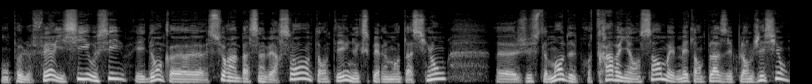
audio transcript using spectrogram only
On peut le faire ici aussi. Et donc euh, sur un bassin versant, tenter une expérimentation euh, justement de pour travailler ensemble et mettre en place des plans de gestion.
